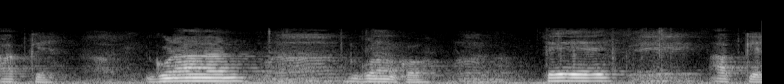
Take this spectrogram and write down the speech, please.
आपके। गुणान गुणों को। ते आपके।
